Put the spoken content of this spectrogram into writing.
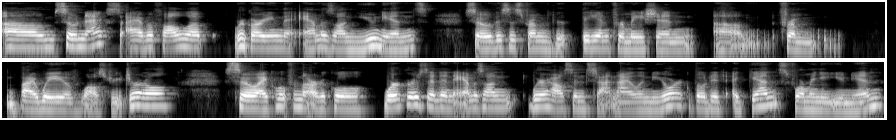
um, so next I have a follow up regarding the Amazon unions. So this is from the, the information um, from by way of Wall Street Journal. So I quote from the article Workers at an Amazon warehouse in Staten Island, New York voted against forming a union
